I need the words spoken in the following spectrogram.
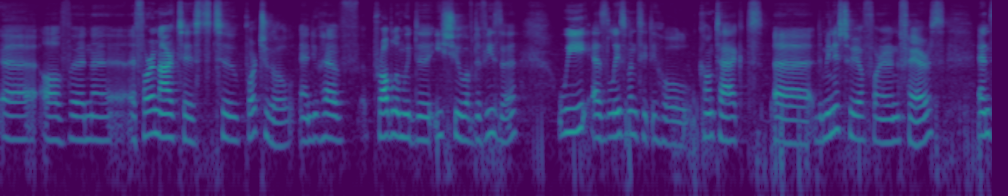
uh, of an, uh, a foreign artist to Portugal and you have a problem with the issue of the visa, we as Lisbon City Hall contact uh, the Ministry of Foreign Affairs and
